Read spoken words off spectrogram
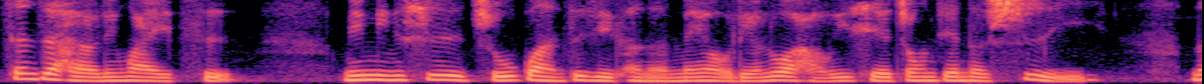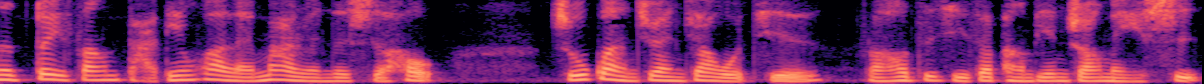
甚至还有另外一次，明明是主管自己可能没有联络好一些中间的事宜，那对方打电话来骂人的时候，主管居然叫我接，然后自己在旁边装没事。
